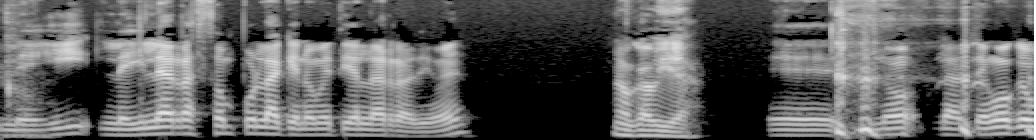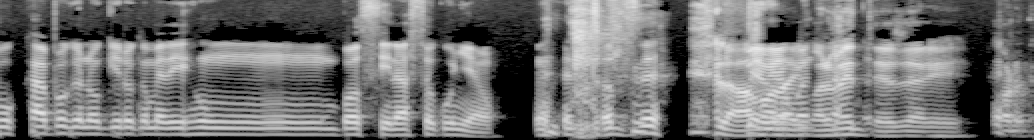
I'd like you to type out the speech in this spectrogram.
leí, leí la razón por la que no metían la radio, ¿eh? No cabía. Eh, no, la tengo que buscar porque no quiero que me deje un bocinazo cuñado. Entonces, Lo vamos a igualmente. O sea que... Por-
